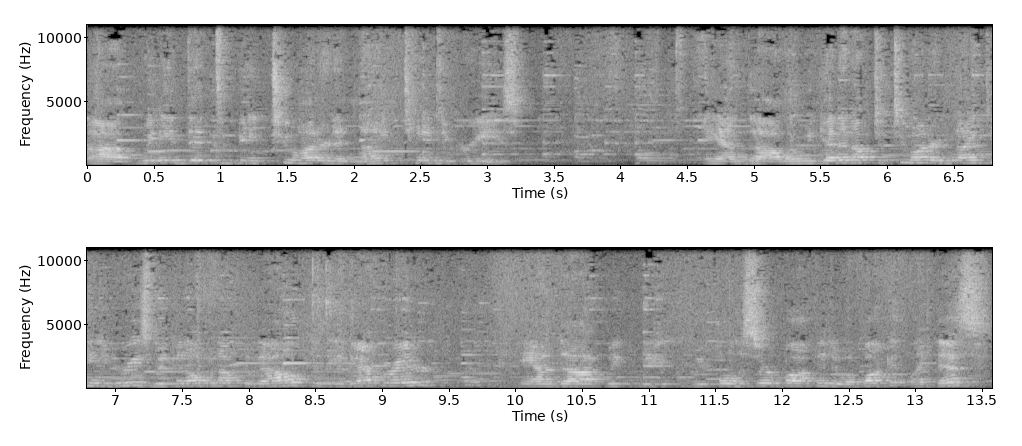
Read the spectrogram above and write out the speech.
uh, we need it to be 219 degrees. And uh, when we get it up to 219 degrees, we can open up the valve for the evaporator, And uh, we, we, we pull the syrup off into a bucket like this.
